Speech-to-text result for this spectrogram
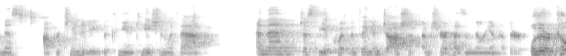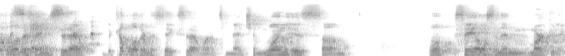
missed opportunity the communication with that and then just the equipment thing and josh i'm sure has a million other Well, there are a couple other things that I, a couple other mistakes that I wanted to mention. One is, um, well, sales and then marketing.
